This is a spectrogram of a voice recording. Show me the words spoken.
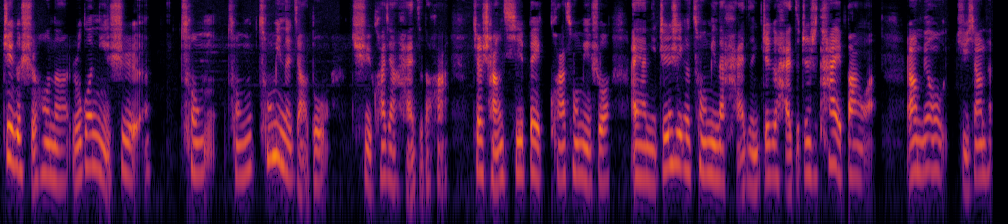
这个时候呢，如果你是从从聪明的角度。去夸奖孩子的话，就长期被夸聪明，说：“哎呀，你真是一个聪明的孩子，你这个孩子真是太棒了。”然后没有指向他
